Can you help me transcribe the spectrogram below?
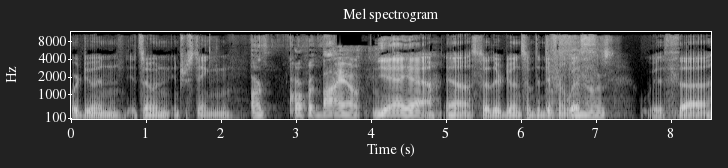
or doing its own interesting Or corporate buyout. yeah, yeah, yeah. So they're doing something different with with uh,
